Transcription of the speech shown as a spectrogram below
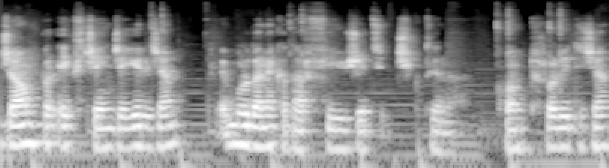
Jumper Exchange'e geleceğim ve burada ne kadar fee ücreti çıktığını kontrol edeceğim.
